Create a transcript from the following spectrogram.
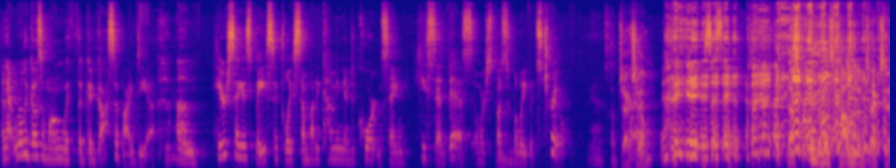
And that really goes along with the good gossip idea. Um, hearsay is basically somebody coming into court and saying, he said this, and we're supposed to believe it's true. objection. it's the same. That's probably the most common objection.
